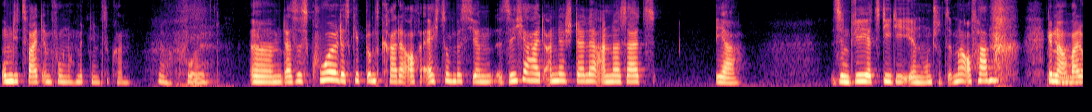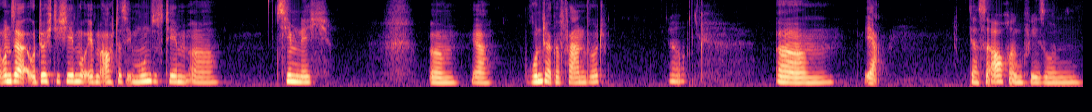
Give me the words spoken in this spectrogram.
um die Zweitimpfung noch mitnehmen zu können. Ja, cool. Ähm, das ist cool, das gibt uns gerade auch echt so ein bisschen Sicherheit an der Stelle. Andererseits, ja, sind wir jetzt die, die ihren Mundschutz immer aufhaben. Genau, ja. weil unser durch die Chemo eben auch das Immunsystem äh, ziemlich ähm, ja, runtergefahren wird. Ja. Ähm, ja. Das ist auch irgendwie so ein,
